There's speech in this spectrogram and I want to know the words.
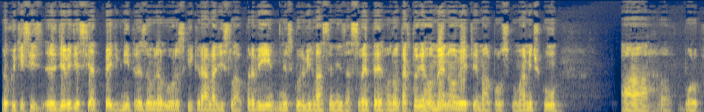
V roku 1095 v Nitre zomrel uhorský kráľ Ladislav I, neskôr vyhlásený za svetého. No takto jeho meno, viete, mal polskú mamičku a bol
